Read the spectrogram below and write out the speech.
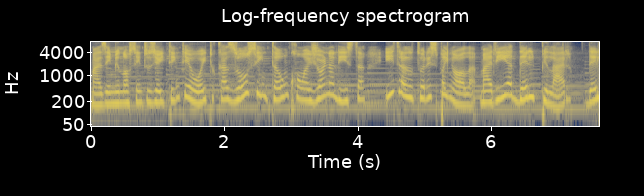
Mas em 1988 casou-se então com a jornalista e tradutora espanhola Maria del Pilar del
